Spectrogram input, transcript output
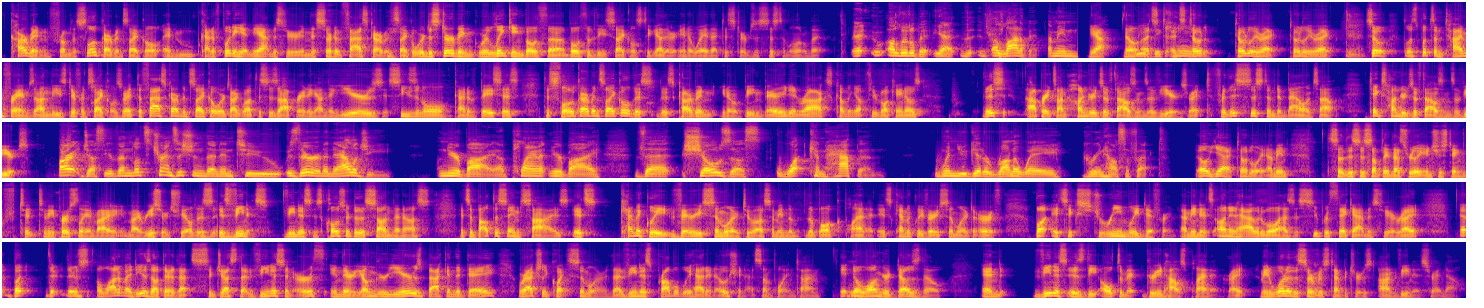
carbon from the slow carbon cycle and kind of putting it in the atmosphere in this sort of fast carbon cycle. We're disturbing, we're linking both uh, both of these cycles together in a way that disturbs the system a little bit. Uh, A little bit, yeah, a lot of it. I mean, Yeah, no, that's it's totally totally right, totally right. So let's put some time frames on these different cycles, right? The fast carbon cycle we're talking about this is operating on the years, seasonal kind of basis. The slow carbon cycle, this this carbon, you know, being buried in rocks, coming up through volcanoes, this operates on hundreds of thousands of years, right? For this system to balance out, it takes hundreds of thousands of years. all right, Jesse, then let's transition then into is there an analogy nearby, a planet nearby that shows us what can happen when you get a runaway greenhouse effect? Oh yeah, totally. I mean, so this is something that's really interesting to, to me personally in my my research field is is Venus. Venus is closer to the sun than us. It's about the same size. It's chemically very similar to us. I mean, the the bulk planet is chemically very similar to Earth, but it's extremely different. I mean, it's uninhabitable. It has a super thick atmosphere, right? Uh, But there, there's a lot of ideas out there that suggest that Venus and Earth, in their younger years back in the day, were actually quite similar. That Venus probably had an ocean at some point in time. It no hmm. longer does, though. And Venus is the ultimate greenhouse planet, right? I mean, what are the surface temperatures on Venus right now?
